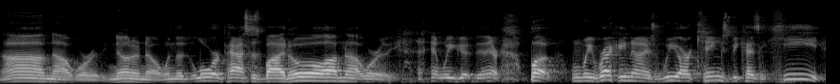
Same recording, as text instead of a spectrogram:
I'm not worthy. No, no, no. When the Lord passes by, no, I'm not worthy. and we get there. But when we recognize we are kings because He,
